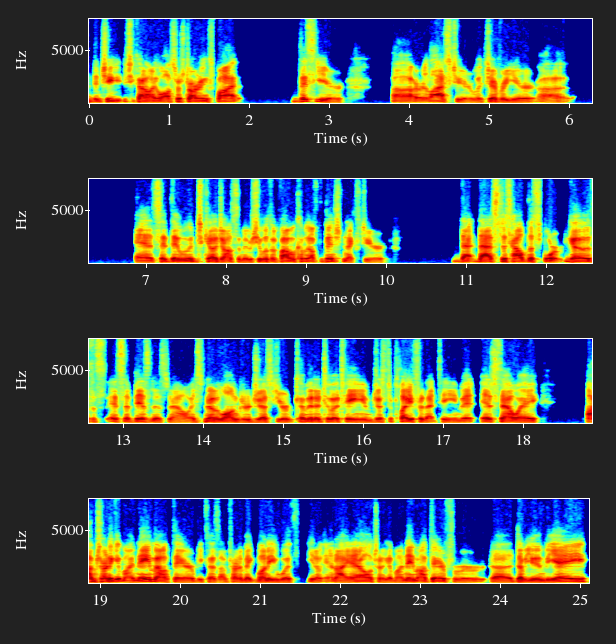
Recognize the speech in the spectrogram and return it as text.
then she she kind of like lost her starting spot this year, uh, or last year, whichever year. Uh, and said they would Jakaila Johnson. Maybe she wasn't fine with coming off the bench next year. That that's just how the sport goes. It's, it's a business now. It's no longer just you're committed to a team just to play for that team. It, it's now a I'm trying to get my name out there because I'm trying to make money with you know NIL, trying to get my name out there for uh, WNBA.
